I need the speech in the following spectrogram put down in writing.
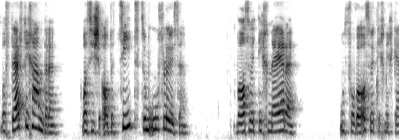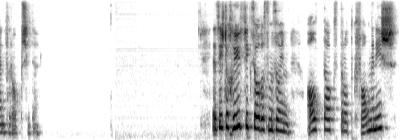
Was darf ich ändern? Was ist an der Zeit zum Auflösen? Was will ich nähren? Und von was will ich mich gerne verabschieden? Es ist doch häufig so, dass man so im Alltagstrott gefangen ist,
